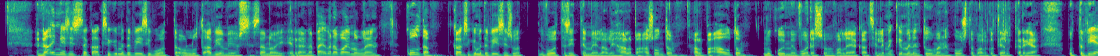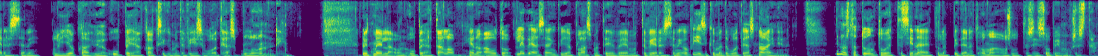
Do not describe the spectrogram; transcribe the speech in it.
Naimisissa 25 vuotta ollut aviomies sanoi eräänä päivänä vaimolleen, Kulta, 25 suot- vuotta sitten meillä oli halpa asunto, halpa auto, nukuimme vuodessohvalle ja katselimme 10 tuuman mustavalkotelkkaria, mutta vieressäni oli joka yö upea 25-vuotias blondi. Nyt meillä on upea talo, hieno auto, leveä sänky ja plasma-TV, mutta vieressäni on 50-vuotias nainen. Minusta tuntuu, että sinä et ole pitänyt omaa osuuttasi sopimuksesta.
